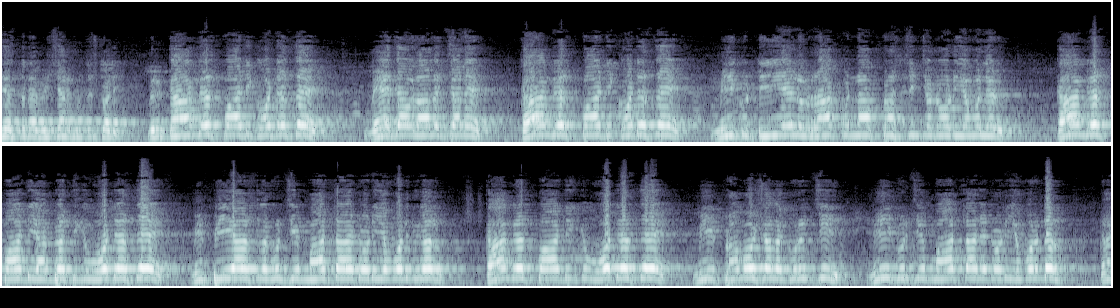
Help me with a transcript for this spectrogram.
చేస్తున్న విషయాన్ని గుర్తుంచుకోండి. మీరు కాంగ్రెస్ పార్టీకి ఓటేస్తే మేధావులు ఆలోచించాలి. కాంగ్రెస్ పార్టీ కోటేస్తే మీకు డిఏలు రాకుండా ప్రశ్నించడోడు ఇవ్వలేడు. కాంగ్రెస్ పార్టీ అభ్యర్థికి ఓటేస్తే మీ పిఆర్సీల గురించి మాట్లాడేటోడు ఎవరు గారు కాంగ్రెస్ పార్టీకి ఓటేస్తే మీ ప్రమోషన్ల గురించి మీ గురించి మాట్లాడేటోడు ఎవరుండరు ఇక్కడ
